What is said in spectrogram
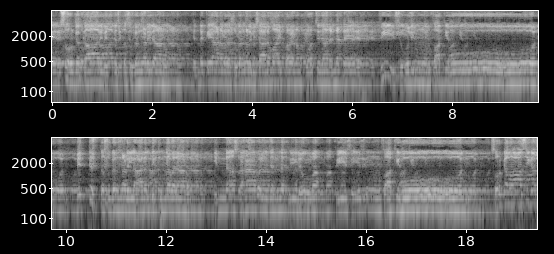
സ്വർഗക്കാര് വ്യത്യസ്ത സുഖങ്ങളിലാണ്. എന്തൊക്കെയാണ് അവരുടെ സുഖങ്ങൾ? വിശാലമായി പറയണം. കുറച്ച് ഞാൻ എന്നട്ടെ. വ്യത്യസ്ത സുഖങ്ങളിൽ ആനന്ദിക്കുന്നവരാണ്. സ്വർഗവാസികൾ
